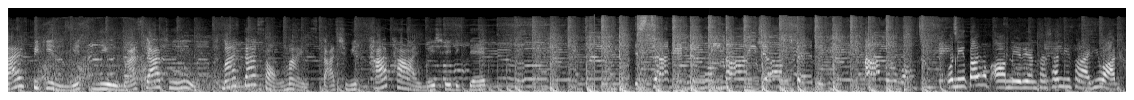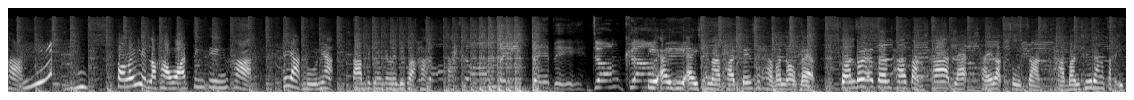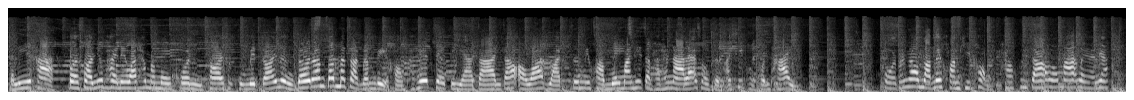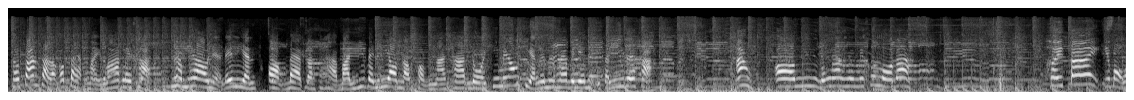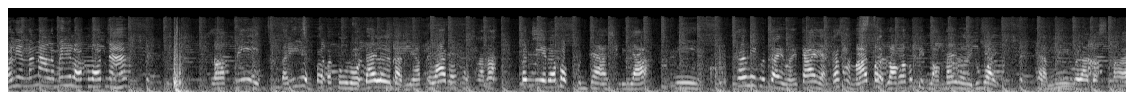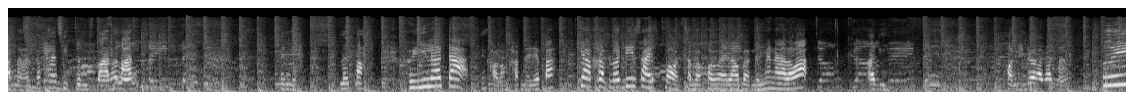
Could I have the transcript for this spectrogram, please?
Life begin with new Mazda 2 Mazda 2 ใหม่ สตาร์ทชีวิตท้าทายไม่ใช่เด็กๆ วันนี้ต้อยกับออมมีเรียนแฟชั่นดีไซน์ที่วัดค่ะฟังไม่ผิดหรอกค่ะวัดจริง ๆ ค่ะ ถ้าอยากรู้เนี่ย ตามไปเรียนกันเลยดีกว่าค่ะไป CIDI ชนาพัฒน์เป็นสถาบันออกแบบ สอนโดยอาจารย์ชาวต่างชาติ และใช้หลักสูตรจากสถาบันชื่อดังจากอิตาลีค่ะ เปิดสอนอยู่ภายในวัดธรรมมงคล ซอยสุขุมวิทร้อยหนึ่งโดยเริ่มต้นมาจากดำริของพระเทพเจติยาจารย์เจ้าอาวาสวัด ซึ่งมีความมุ่งมั่นที่จะพัฒนาและส่งเสริมอาชีพของคนไทยโหต้องยอมรับในความคิดของพระคุณเจ้ามากๆเลยนะเนี่ยเราสร้างสรรค์แล้วก็แปลกใหม่มากเลยค่ะทำให้เราเนี่ยได้เรียนออกแบบจากสถาบันที่เป็นที่ยอมรับของนานาชาติ โดยที่ไม่ต้องเสียเงินแพงๆไปเรียนถึงอิตาลีด้วยค่ะอ้าวออมยืนอยู่ตรงนั้นไม่ขึ้นรถอะเฮ้ย เต้ยอย่าบอกว่าเรียนตั้งนานแล้วไม่ได้ล็อกรถนะ ล็อกนี่ แต่ที่เห็นเปิดประตูรถได้เลยแบบเนี้ยเพราะว่ารถของฉันอะมันมีระบบกุญแจอัจฉริยะ นี่ ถ้ามีกุญแจอยู่ใกล้ๆอะก็สามารถเปิดล็อกแล้วก็ปิดล็อกได้เลยด้วย แถมนี่เวลาจะสตาร์ทนะก็แค่บิดปุ่มสตาร์ทเท่านั้น เป็นไงเลิศปะเฮ้ยเลิศอะฉันขอลองขับหน่อยได้ปะอยากขับรถดีไซน์สปอร์ตสำหรับคนวัยเราแบบนี้มานานแล้วอะเอาดินี่ผ่อนให้ด้วยแล้วกันนะ เฮ้ย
